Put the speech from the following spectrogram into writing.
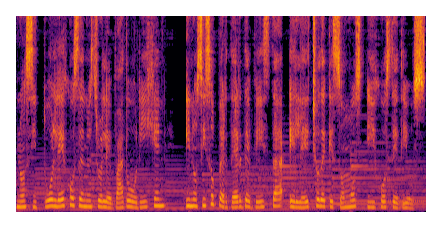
Nos situó lejos de nuestro elevado origen y nos hizo perder de vista el hecho de que somos hijos de Dios.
